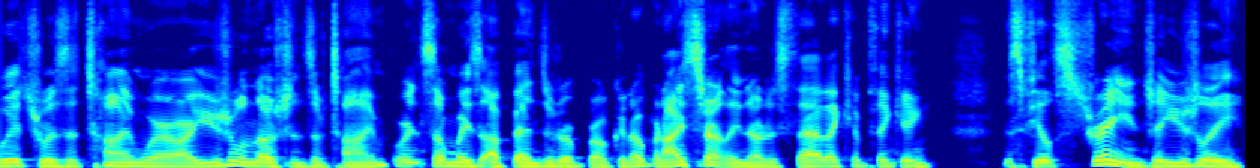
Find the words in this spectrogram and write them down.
which was a time where our usual notions of time were in some ways upended or broken open. I certainly noticed that. I kept thinking, this feels strange. I usually,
